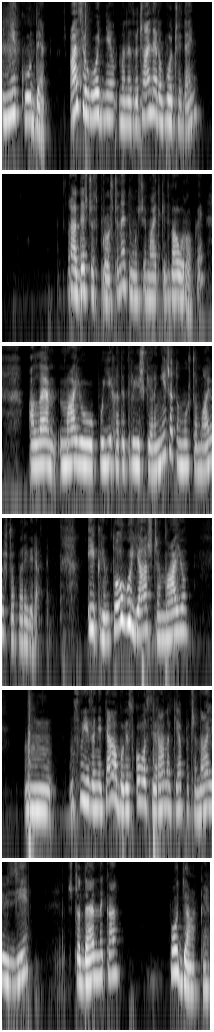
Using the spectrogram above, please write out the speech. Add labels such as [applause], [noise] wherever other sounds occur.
нікуди. А сьогодні в мене звичайний робочий день, дещо спрощений, тому що я маю такі два уроки. Але маю поїхати трішки раніше, тому що маю що перевіряти. І крім того, я ще маю свої заняття, обов'язково свій ранок я починаю зі щоденника подяки.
